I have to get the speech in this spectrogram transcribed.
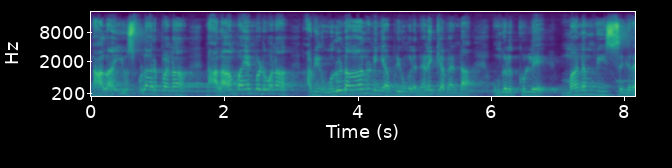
நான்லாம் யூஸ்ஃபுல்லாக இருப்பேனா? நான்லாம் பயன்படுவேனா? அப்படின்னு ஒரு நாளும் நீங்கள் அப்படி உங்களை நினைக்க வேண்டாம். உங்களுக்குள்ளே மனம் வீசுகிற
